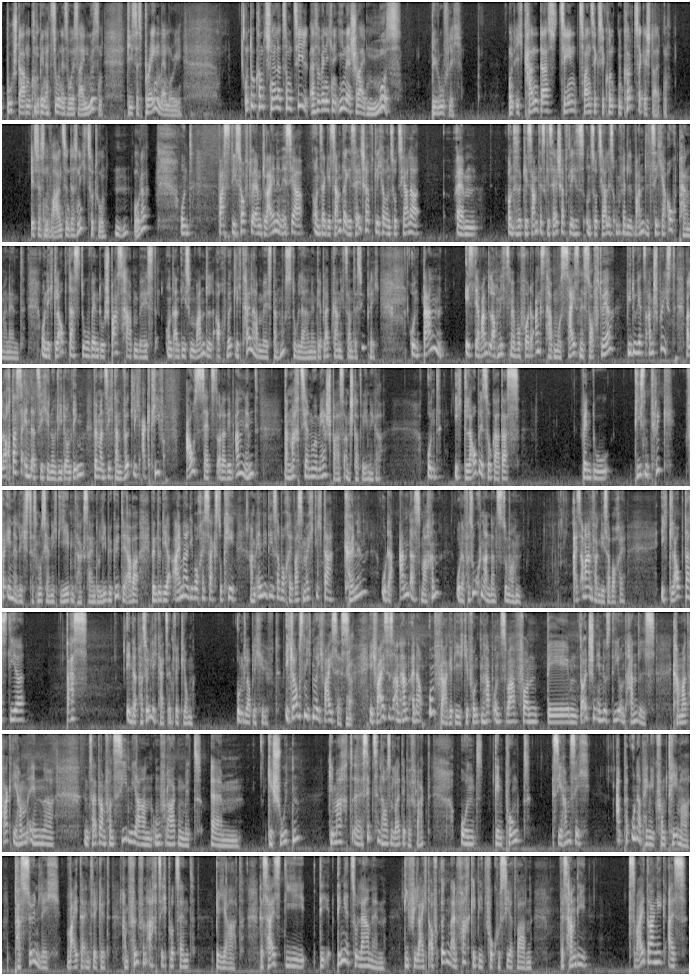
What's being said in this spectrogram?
Buchstabenkombinationen es wohl sein müssen. Dieses Brain Memory. Und du kommst schneller zum Ziel. Also wenn ich eine E-Mail schreiben muss, beruflich, und ich kann das 10, 20 Sekunden kürzer gestalten, ist es ein Wahnsinn, das nicht zu tun. Oder? Und was die Software im Kleinen ist ja unser gesamter gesellschaftlicher und sozialer, ähm, unser gesamtes gesellschaftliches und soziales Umfeld wandelt sich ja auch permanent. Und ich glaube, dass du, wenn du Spaß haben willst und an diesem Wandel auch wirklich teilhaben willst, dann musst du lernen. Dir bleibt gar nichts anderes übrig. Und dann ist der Wandel auch nichts mehr, wovor du Angst haben musst. Sei es eine Software, wie du jetzt ansprichst, weil auch das ändert sich hin und wieder. Und dem, wenn man sich dann wirklich aktiv aussetzt oder dem annimmt, dann macht es ja nur mehr Spaß anstatt weniger. Und ich glaube sogar, dass wenn du diesen Trick verinnerlichst, das muss ja nicht jeden Tag sein, du liebe Güte, aber wenn du dir einmal die Woche sagst, okay, am Ende dieser Woche, was möchte ich da können oder anders machen oder versuchen anders zu machen, als am Anfang dieser Woche. Ich glaube, dass dir das in der Persönlichkeitsentwicklung unglaublich hilft. Ich glaube es nicht nur, ich weiß es. Ja. Ich weiß es anhand einer Umfrage, die ich gefunden habe, und zwar von dem Deutschen Industrie- und Handelskammertag. Die haben in, äh, im Zeitraum von sieben Jahren Umfragen mit ähm, Geschulten gemacht, äh, 17.000 Leute befragt. Und den Punkt, sie haben sich ab, unabhängig vom Thema persönlich weiterentwickelt, haben 85 Prozent bejaht. Das heißt, die, die Dinge zu lernen, die vielleicht auf irgendein Fachgebiet fokussiert waren, das haben die zweitrangig als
